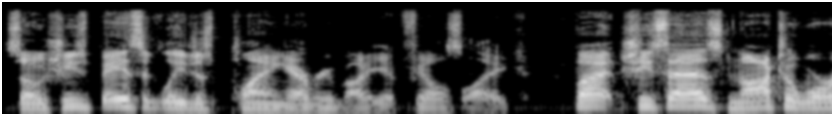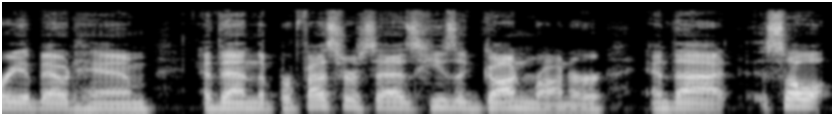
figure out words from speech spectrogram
So she's basically just playing everybody, it feels like. But she says not to worry about him. And then the professor says he's a gun runner and that. So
